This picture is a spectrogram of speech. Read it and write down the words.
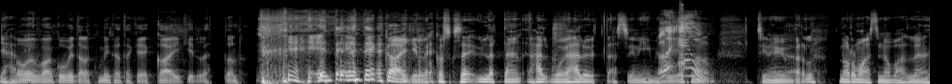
Ja Mä voin vaan kuvitella, kun Mika tekee kaikille ton. en, te, en tee kaikille, koska se yllättäen häl, voi hälyttää siinä ihmisiä, jos on siinä ympärillä. Normaalisti ne on vaan silleen,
